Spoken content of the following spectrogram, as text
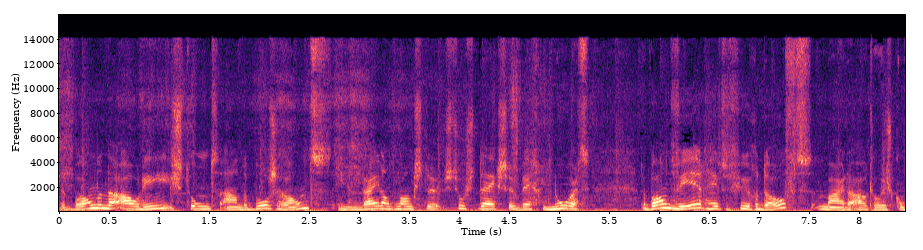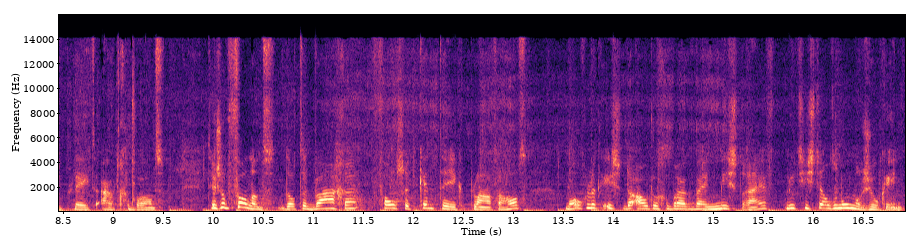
De brandende Audi stond aan de bosrand in een weiland langs de Soestdijkse weg Noord. De brandweer heeft het vuur gedoofd, maar de auto is compleet uitgebrand. Het is opvallend dat de wagen valse kentekenplaten had. Mogelijk is de auto gebruikt bij een misdrijf. Politie stelt een onderzoek in.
